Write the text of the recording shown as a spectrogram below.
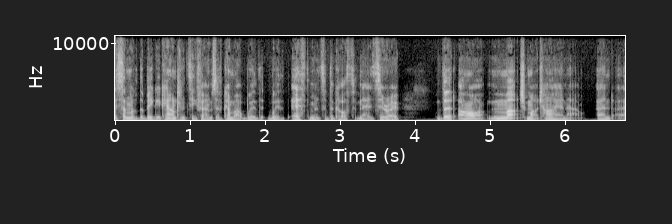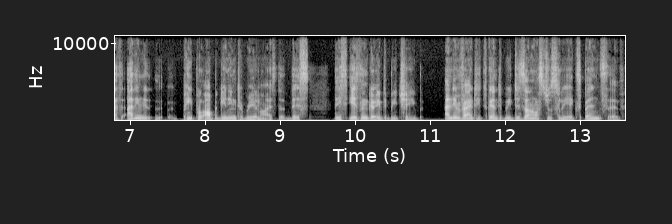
some of the big accountancy firms have come up with with estimates of the cost of net zero that are much much higher now, and I, th- I think people are beginning to realise that this this isn't going to be cheap, and in fact, it's going to be disastrously expensive.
